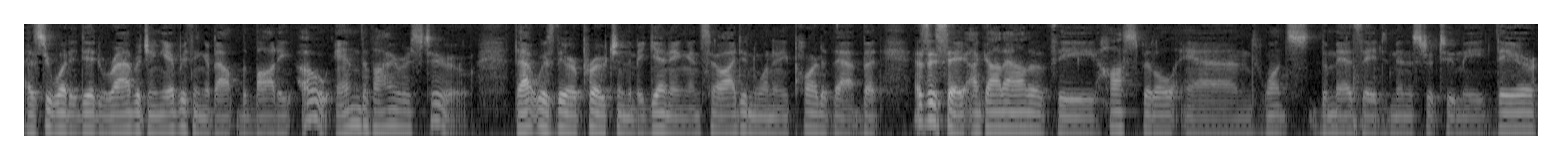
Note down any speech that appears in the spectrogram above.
as to what it did, ravaging everything about the body. Oh, and the virus too. That was their approach in the beginning, and so I didn't want any part of that. But as I say, I got out of the hospital, and once the meds they administered to me there,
